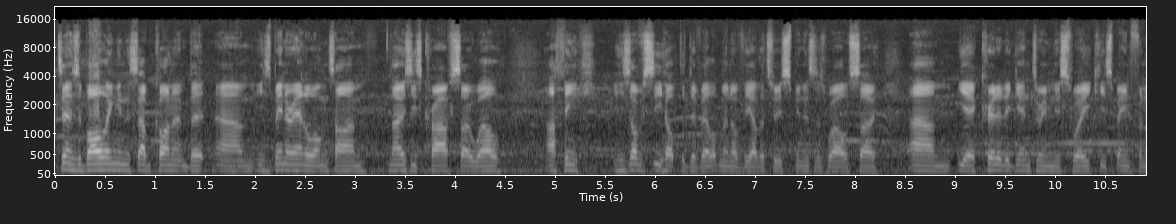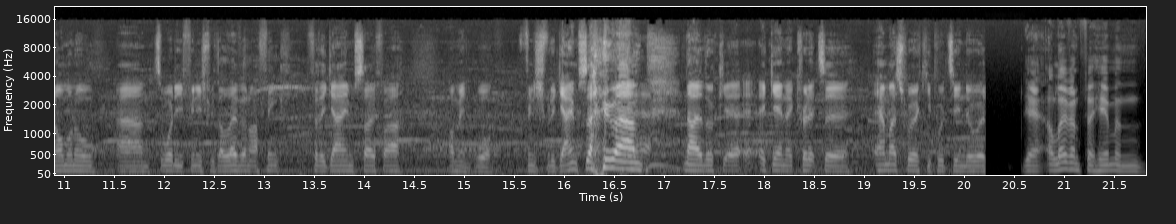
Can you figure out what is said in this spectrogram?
in terms of bowling in the subcontinent, but um, he's been around a long time, knows his craft so well. I think he's obviously helped the development of the other two spinners as well. So, um, yeah, credit again to him this week. He's been phenomenal. Um, so, what do you finish with? 11, I think, for the game so far. I mean, well, finished for the game. So, um, no, look, uh, again, a credit to how much work he puts into it. Yeah, 11 for him and,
